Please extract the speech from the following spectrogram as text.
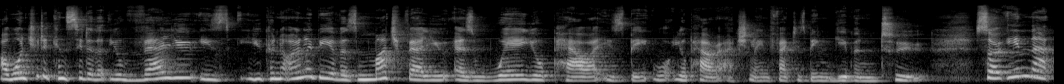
I want you to consider that your value is you can only be of as much value as where your power is being what your power actually in fact is being given to. So in that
